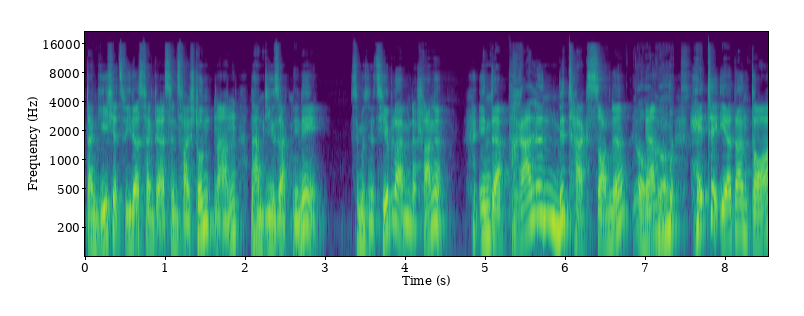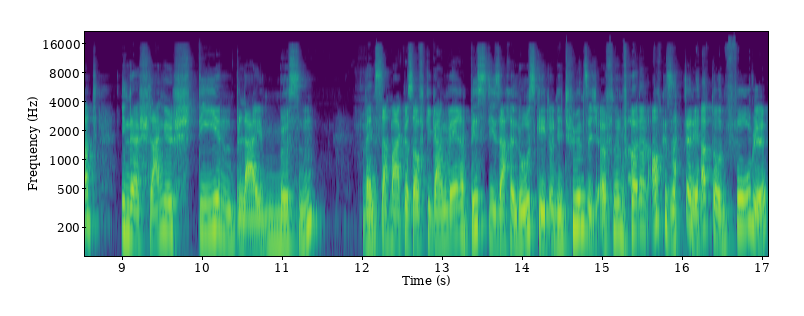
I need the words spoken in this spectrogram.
dann gehe ich jetzt wieder, es fängt ja erst in zwei Stunden an. Und dann haben die gesagt, nee, nee, Sie müssen jetzt hier bleiben in der Schlange. In der prallen Mittagssonne oh ja, hätte er dann dort in der Schlange stehen bleiben müssen wenn es nach Microsoft gegangen wäre, bis die Sache losgeht und die Türen sich öffnen, wo er dann auch gesagt hat, ihr habt doch einen Vogel,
